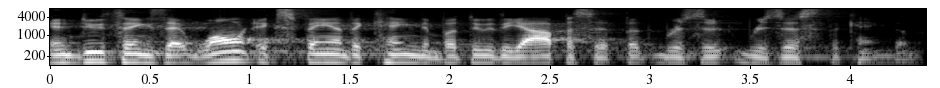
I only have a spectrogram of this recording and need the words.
and do things that won't expand the kingdom, but do the opposite, but resist the kingdom.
